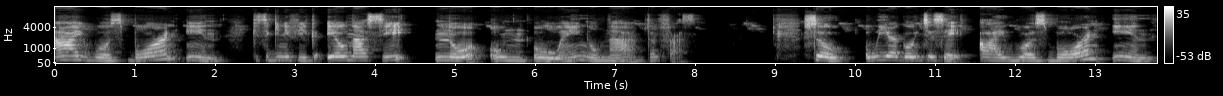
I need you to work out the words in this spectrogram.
I was born in que significa eu nasci no, ou, ou em, ou na, tanto faz. So, we are going to say, I was born in.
